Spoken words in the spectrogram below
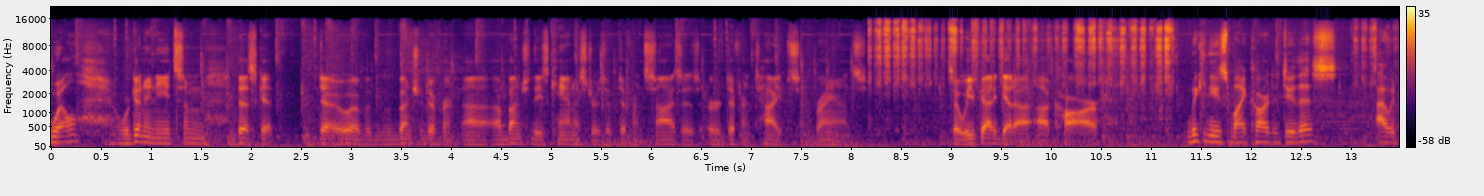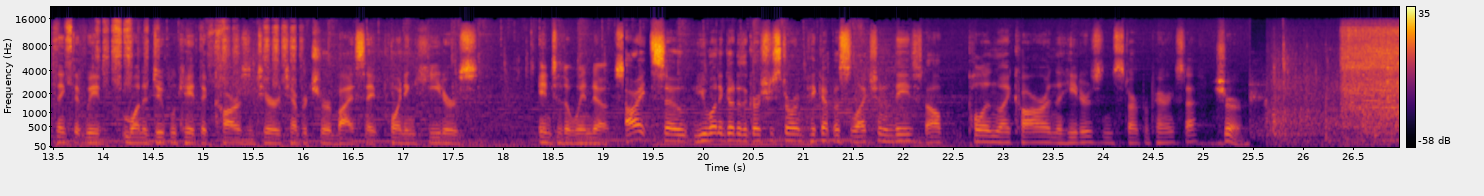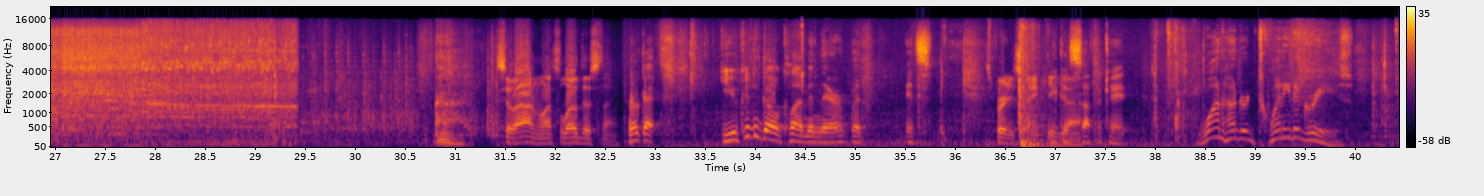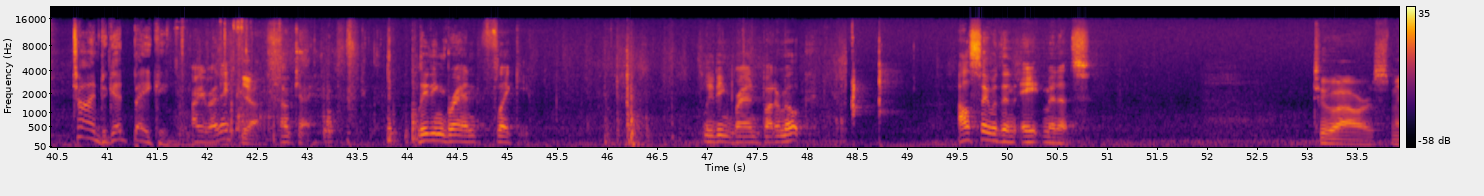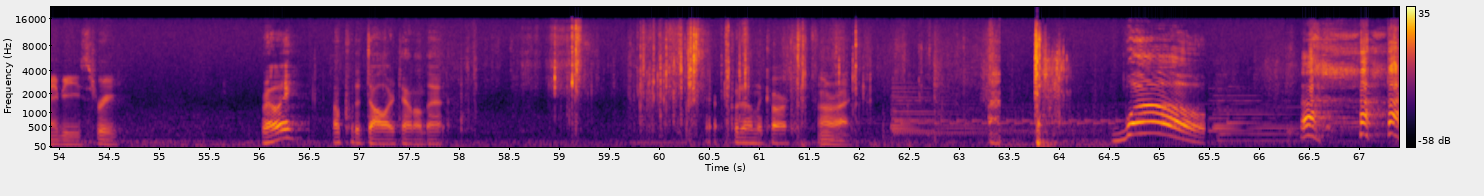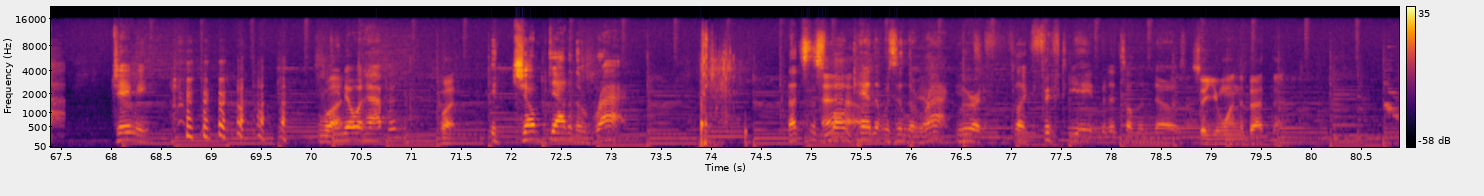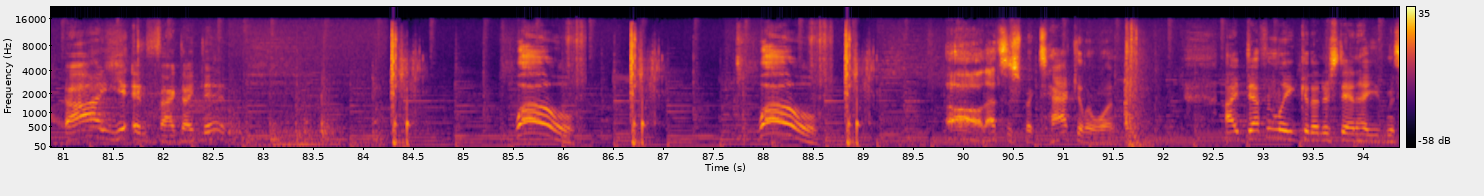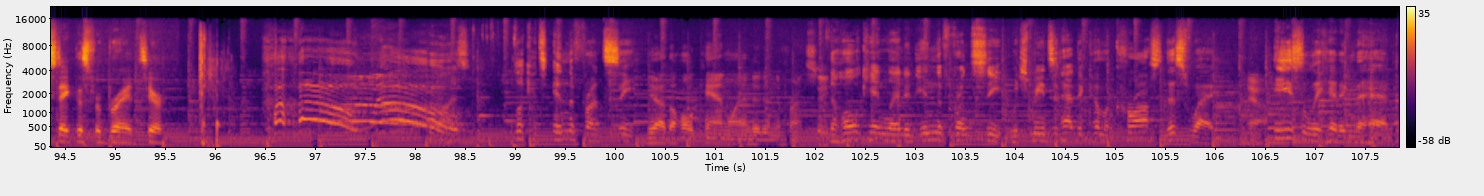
Well, we're going to need some biscuit dough of a bunch of different, uh, a bunch of these canisters of different sizes or different types and brands. So we've got to get a, a car. We can use my car to do this. I would think that we'd want to duplicate the car's interior temperature by, say, pointing heaters into the windows. All right, so you want to go to the grocery store and pick up a selection of these? I'll pull in my car and the heaters and start preparing stuff? Sure. So Adam, let's load this thing. Okay. You can go climb in there, but it's It's pretty stinky. you yeah. can suffocate. 120 degrees. Time to get baking. Are you ready? Yeah. Okay. Leading brand flaky. Leading brand buttermilk. I'll say within eight minutes. Two hours, maybe three. Really? I'll put a dollar down on that. Here, put it on the car. All right. Whoa! Jamie, What? you know what happened? What? It jumped out of the rack. That's the small Oh. can that was in the rack. We were at like 58 minutes on the nose. So you won the bet then? Ah, yeah, in fact, I did. Whoa! Whoa! Oh, that's a spectacular one. I definitely could understand how you'd mistake this for brains. Here. Oh, no! Look, it's in the front seat. Yeah, the whole can landed in the front seat. The whole can landed in the front seat, which means it had to come across this way, Yeah. easily hitting the head.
